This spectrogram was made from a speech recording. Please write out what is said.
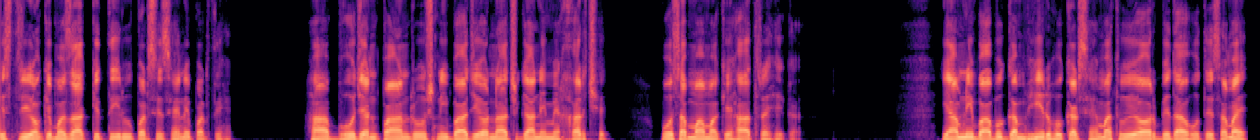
स्त्रियों के मज़ाक के तीर ऊपर से सहने पड़ते हैं। हाँ भोजन, पान, रोशनी, बाजे और नाच गाने में खर्च है। वो सब मामा के हाथ रहेगा। यामिनी बाबू गंभीर होकर सहमत हुए और विदा होते समय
